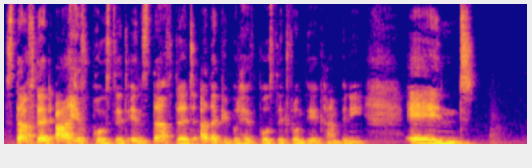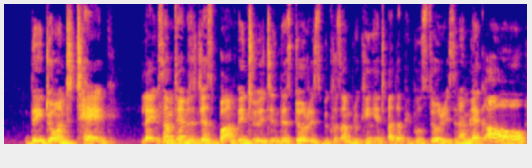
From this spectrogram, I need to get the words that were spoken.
stuff that I have posted and stuff that other people have posted from their company and they don't tag like sometimes I just bump into it in the stories because I'm looking at other people's stories and I'm like oh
